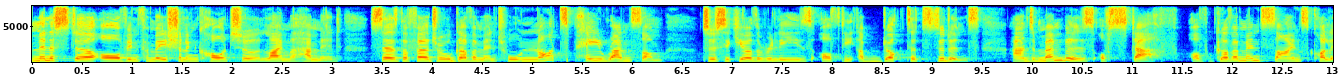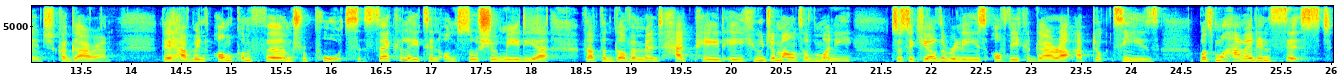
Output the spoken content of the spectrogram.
Minister of Information and Culture, Lai Mohammed, says the federal government will not pay ransom to secure the release of the abducted students and members of staff of Government Science College, Kagara. There have been unconfirmed reports circulating on social media that the government had paid a huge amount of money to secure the release of the Kagara abductees. But Mohammed insists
